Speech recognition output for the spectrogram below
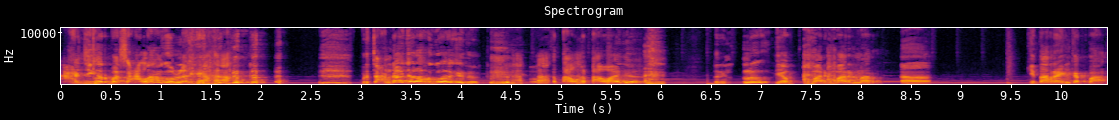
anjing serba salah gue bilang. Bercanda aja lah gue gitu. Ketawa-ketawa aja. Dari lu yang kemarin-kemarin mar Heeh. kita ranked pak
